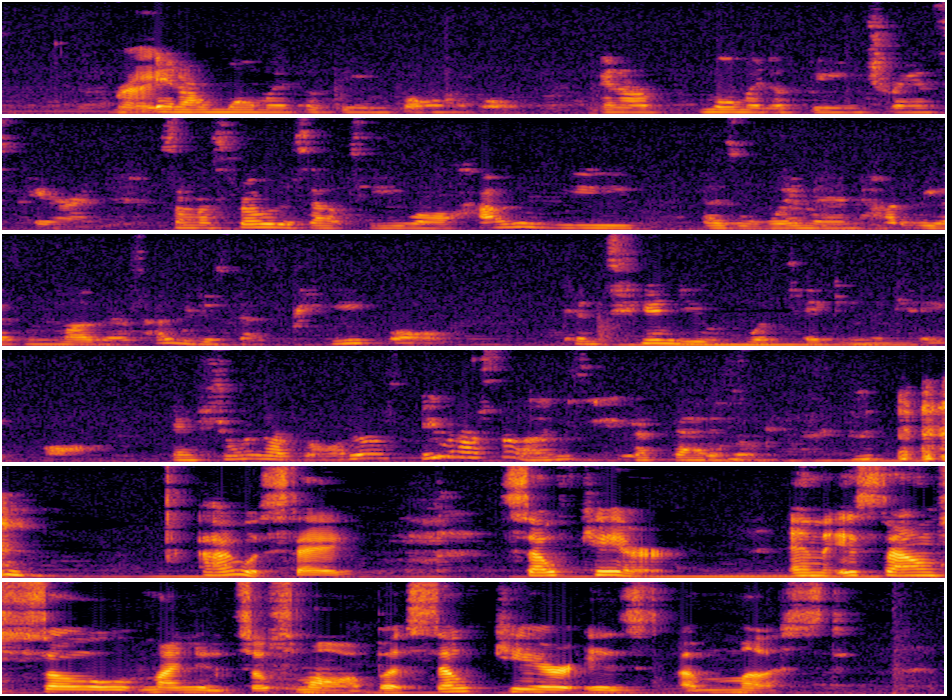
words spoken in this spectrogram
right. in our moment of being vulnerable, in our moment of being transparent. So I'm gonna throw this out to you all. How do we, as women, how do we, as mothers, how do we just as people, continue with taking the cape off and showing our daughters, even our sons, that that is okay? I would say self care. And it sounds so minute, so small, but self care is a must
